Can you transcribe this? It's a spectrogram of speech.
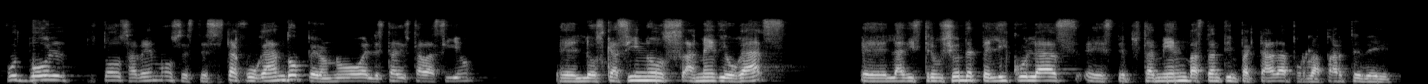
fútbol, pues, todos sabemos, este, se está jugando, pero no, el estadio está vacío. Los casinos a medio gas, la distribución de películas, este, pues, también bastante impactada por la parte de,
